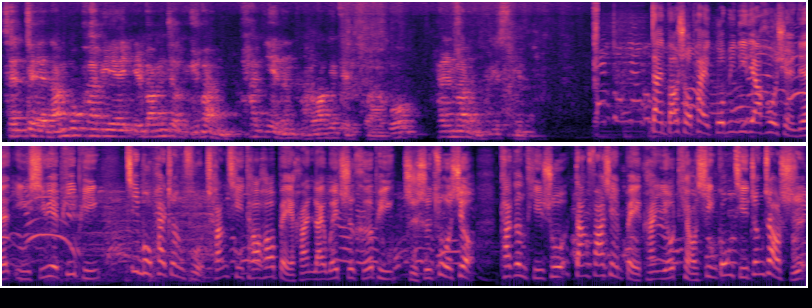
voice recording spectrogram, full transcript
셋째남북합의의일방적위반하기에는강하게대처하고할말은하겠습니다 但保守派国民力量候选人尹锡悦批评进步派政府长期讨好北韩来维持和平只是作秀。他更提出，当发现北韩有挑衅攻击征兆时，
